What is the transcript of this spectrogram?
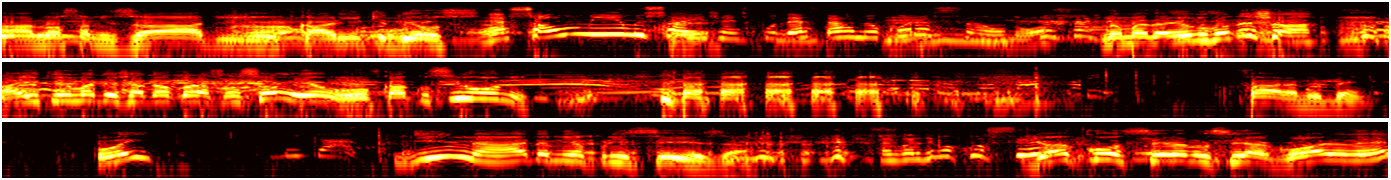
a nossa amizade, o Não, carinho que Deus... É só um mimo isso aí, gente. Se puder dar no meu coração. Nossa. Não, mas daí eu não vou deixar. Aí quem não vai deixar dar o coração sou eu, eu vou ficar com ciúme. Fala, meu bem. Oi? De nada, minha princesa. Agora deu uma coceira. Deu uma coceira no você agora, né?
